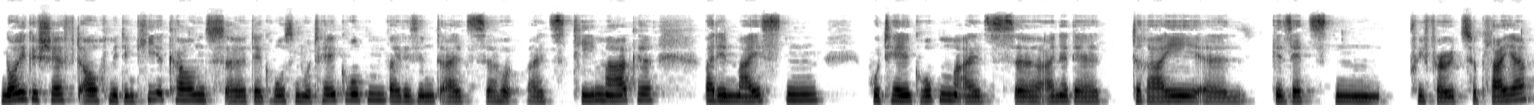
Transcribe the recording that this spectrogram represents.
Neugeschäft auch mit den Key Accounts äh, der großen Hotelgruppen, weil wir sind als, äh, als T-Marke bei den meisten Hotelgruppen als äh, einer der drei äh, gesetzten Preferred Supplier.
